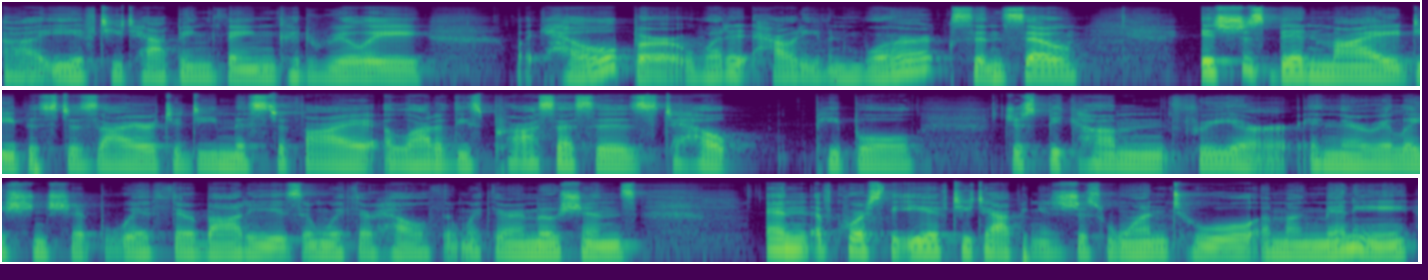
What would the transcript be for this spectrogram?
uh, EFT tapping thing could really like help or what it, how it even works. And so it's just been my deepest desire to demystify a lot of these processes to help people just become freer in their relationship with their bodies and with their health and with their emotions. And of course, the EFT tapping is just one tool among many.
